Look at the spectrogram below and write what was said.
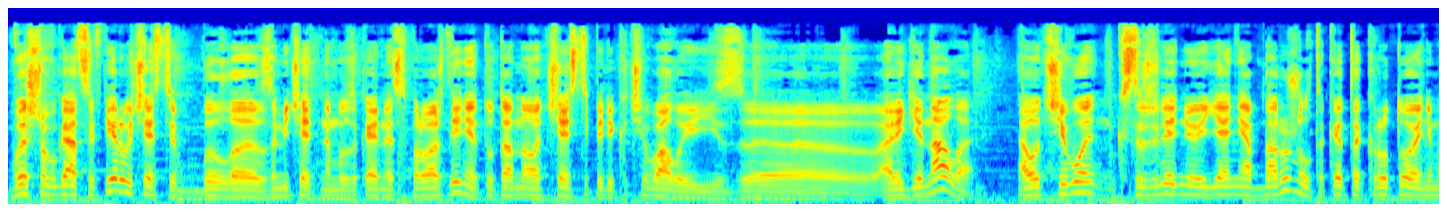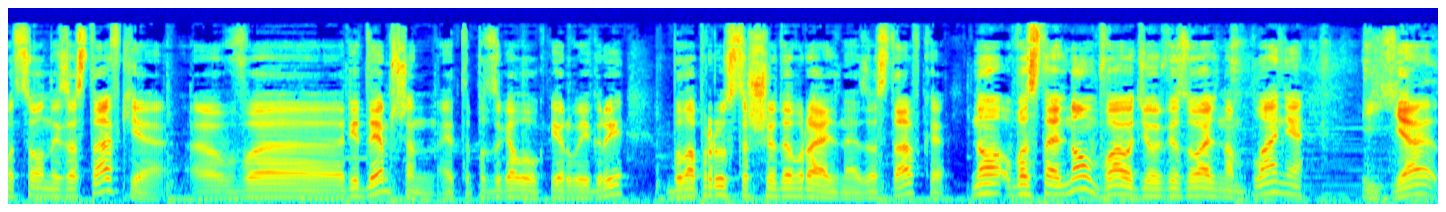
В Ash в первой части было замечательное музыкальное сопровождение, тут оно отчасти перекочевало из э, оригинала, а вот чего, к сожалению, я не обнаружил, так это крутой анимационной заставки. Э, в Redemption, это подзаголовок первой игры, была просто шедевральная заставка. Но в остальном, в аудиовизуальном плане, я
